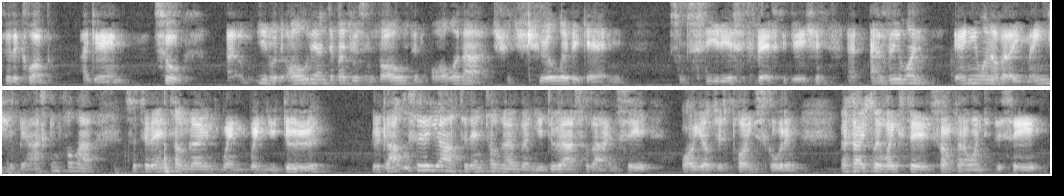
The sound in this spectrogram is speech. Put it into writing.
to the club again. So, uh, you know, all the individuals involved in all of that should surely be getting some serious investigation. And everyone, anyone of a right mind, should be asking for that. So to then turn around when, when you do, regardless of who you are, to then turn around when you do ask for that and say, oh, you're just point scoring this actually links to something I wanted to say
